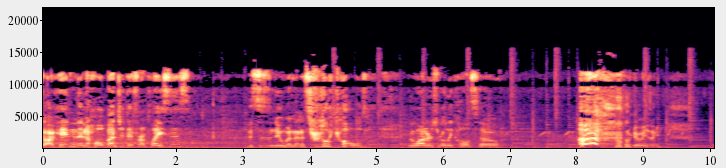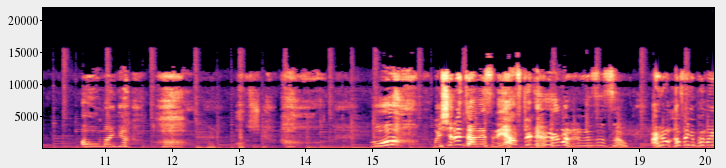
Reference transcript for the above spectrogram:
so I've hidden in a whole bunch of different places. This is a new one and it's really cold. The water's really cold, so. Ah! Okay, wait a second. Oh my god. Oh. Oh, oh. We should have done this in the afternoon, but this is so. I don't know if I can put my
